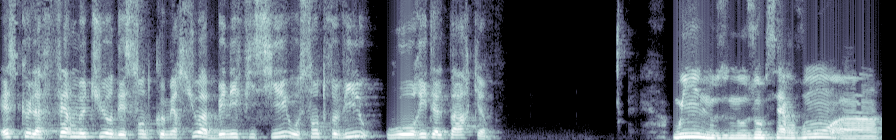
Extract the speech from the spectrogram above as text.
Est-ce que la fermeture des centres commerciaux a bénéficié au centre-ville ou au retail park? Oui, nous, observons un,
